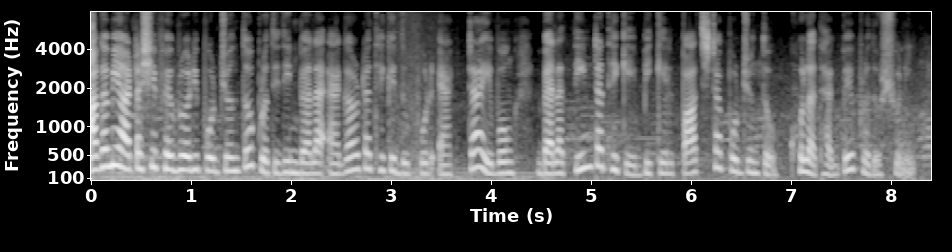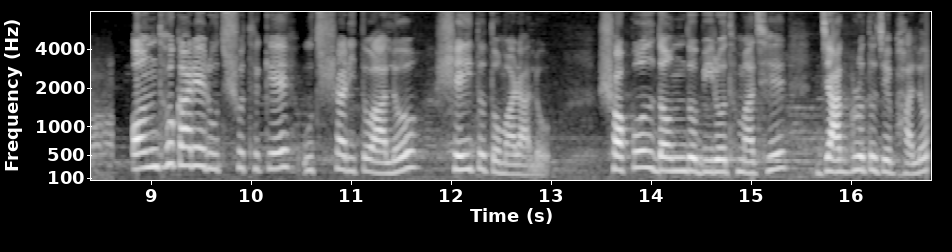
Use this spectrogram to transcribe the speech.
আগামী আটাশে ফেব্রুয়ারি পর্যন্ত প্রতিদিন বেলা এগারোটা থেকে দুপুর একটা এবং বেলা তিনটা থেকে বিকেল পাঁচটা পর্যন্ত খোলা থাকবে প্রদর্শনী। অন্ধকারের উৎস থেকে উৎসারিত আলো, সেই তো তোমার আলো। সকল দ্বন্দ্ব বিরোধ মাঝে জাগ্রত যে ভালো,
